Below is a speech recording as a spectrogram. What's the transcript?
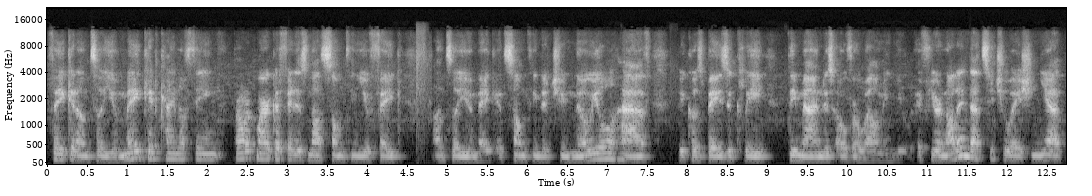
fake it until you make it kind of thing. Product market fit is not something you fake until you make. It's something that you know you'll have because basically demand is overwhelming you. If you're not in that situation yet,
